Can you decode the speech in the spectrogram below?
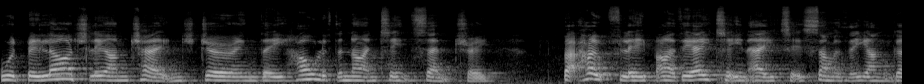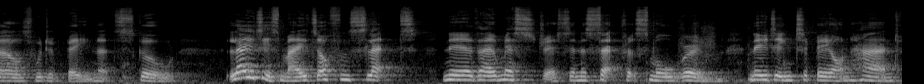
would be largely unchanged during the whole of the 19th century, but hopefully by the 1880s some of the young girls would have been at school. Ladies' maids often slept near their mistress in a separate small room, needing to be on hand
